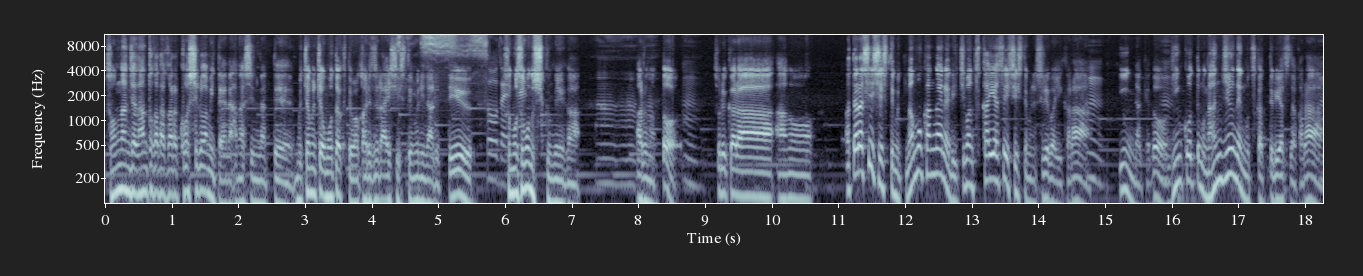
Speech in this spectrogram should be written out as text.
そんなんじゃなんとかだからこうしろみたいな話になってむちゃむちゃ重たくて分かりづらいシステムになるっていうね。そもそもの宿命がうんうんあるのと、うん。それからあの新しいシステムって何も考えないで一番使いやすいシステムにすればいいからうん。いいんだけど、うん。銀行ってもう何十年も使ってるやつだから、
